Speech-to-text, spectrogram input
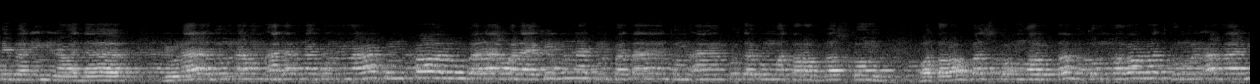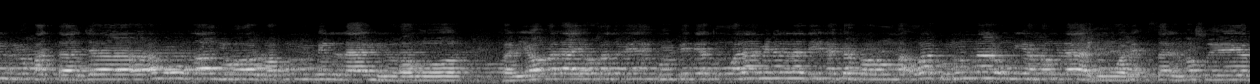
قبله العذاب. ينادونهم ألم نكن معكم؟ قالوا بلى ولكنكم فتنتم أنفسكم وتربصتم وتربصتم وارتبتم وغرتكم الأماني حتى جاء أمر الله وغركم بالله الغرور. فاليوم لا يؤخذ منكم فدية ولا من الذين كفروا مأواكم النار هي مولاكم وبئس المصير.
